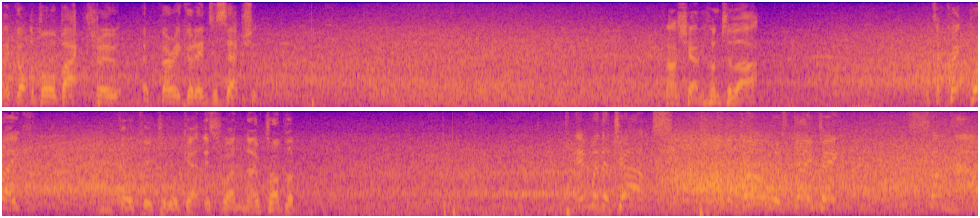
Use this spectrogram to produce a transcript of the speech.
They've got the ball back through a very good interception. Marcian Huntelaar. It's a quick break. The goalkeeper will get this one, no problem. In with a chance. Well, the goal was gaping. And somehow,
